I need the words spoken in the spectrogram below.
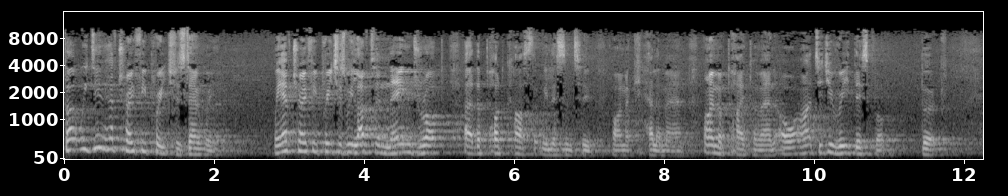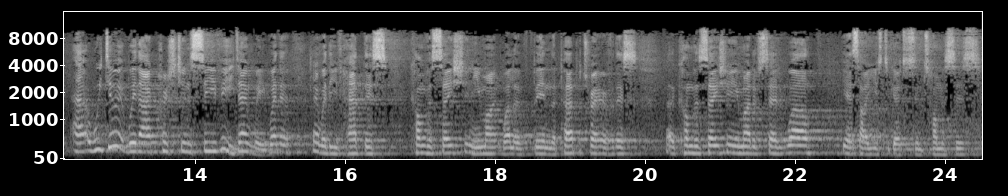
But we do have trophy preachers, don't we? We have trophy preachers. We love to name drop uh, the podcast that we listen to. Oh, I'm a Keller man. I'm a Piper man. Oh, did you read this book? Book. Uh, we do it with our Christian CV, don't we? Whether, you know, whether you've had this conversation, you might well have been the perpetrator of this uh, conversation. You might have said, Well, yes, I used to go to St. Thomas's,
